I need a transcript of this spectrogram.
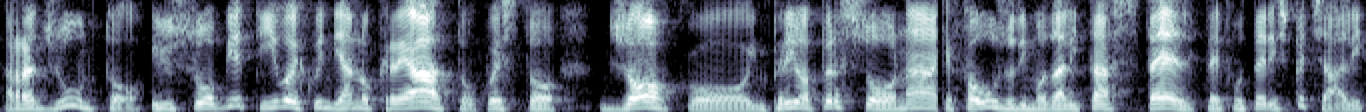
ha raggiunto il suo obiettivo motivo e quindi hanno creato questo gioco in prima persona che fa uso di modalità stealth e poteri speciali,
